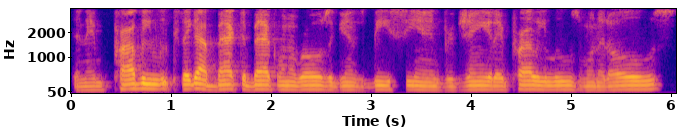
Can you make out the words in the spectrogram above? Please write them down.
Then they probably because they got back to back on the roads against BC and Virginia. They probably lose one of those.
